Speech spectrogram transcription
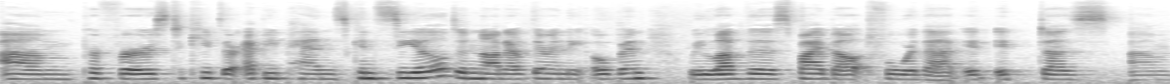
um, prefers to keep their EpiPens concealed and not out there in the open, we love the SPIbelt for that. It, it does um,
